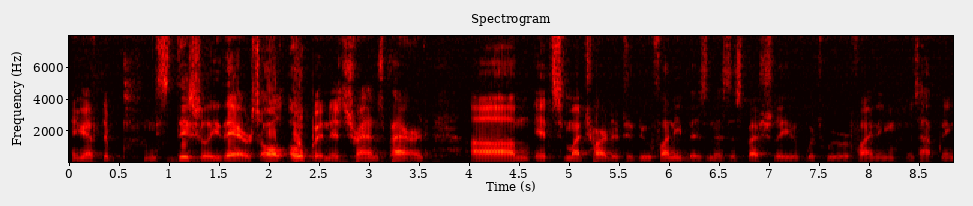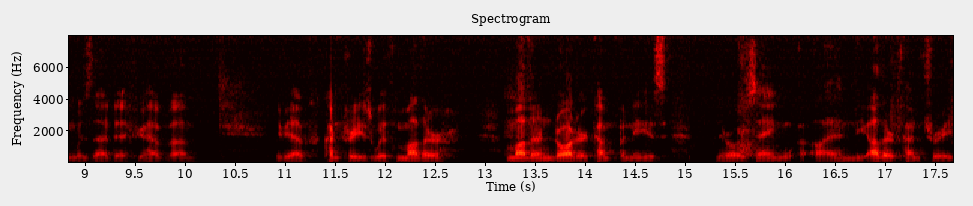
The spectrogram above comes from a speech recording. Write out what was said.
and you have to, it's digitally there, it's all open, it's transparent, um, it's much harder to do funny business, especially which we were finding was happening was that if you have um, if you have countries with mother, mother and daughter companies, they're always saying uh, in the other country,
